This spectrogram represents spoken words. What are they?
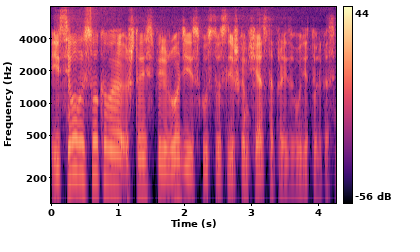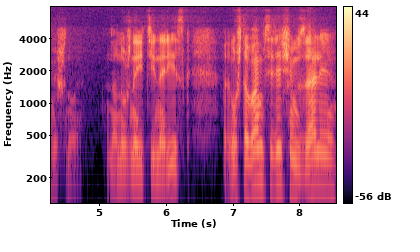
Из всего высокого, что есть в природе, искусство слишком часто производит только смешное. Но нужно идти на риск, потому что вам, сидящим в зале,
